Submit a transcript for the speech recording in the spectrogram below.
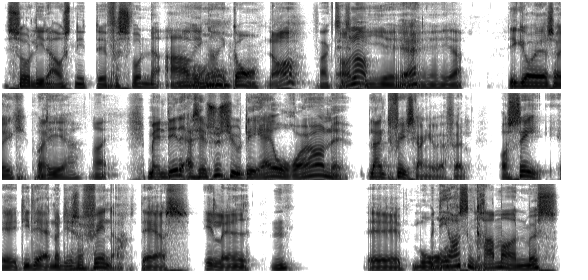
jeg så lige et afsnit uh, Forsvundne Arvinger Åh. i går, Nå, faktisk. Nå, nå. I, uh, Ja. ja. ja, det gjorde jeg så ikke. på det er. Nej. Men det, altså, jeg synes jo, det er jo rørende, langt de fleste gange i hvert fald, at se øh, de der, når de så finder deres et eller andet mm. øh, mor. Men det er også en krammer og en møs.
